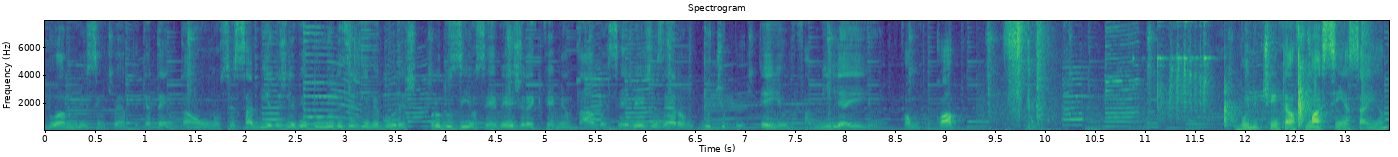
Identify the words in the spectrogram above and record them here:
do ano 1050, que até então não se sabia das leveduras, e as leveduras produziam cerveja, né, que fermentavam as cervejas, eram do tipo ale, da família ale. Vamos pro copo? Bonitinho, tem uma fumacinha saindo.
